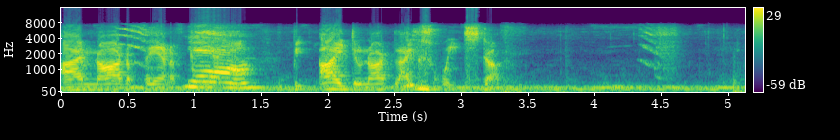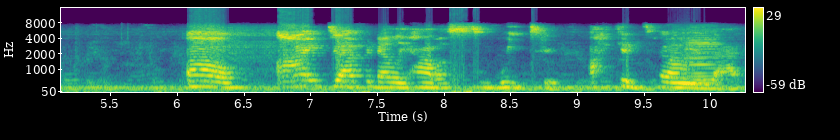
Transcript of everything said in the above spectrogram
I'm not a fan of Yeah. candy. I do not like sweet stuff. Oh, I definitely have a sweet tooth. I can tell you that.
